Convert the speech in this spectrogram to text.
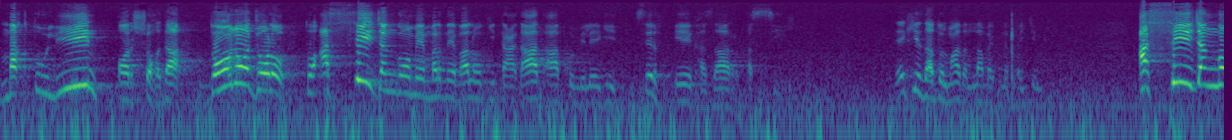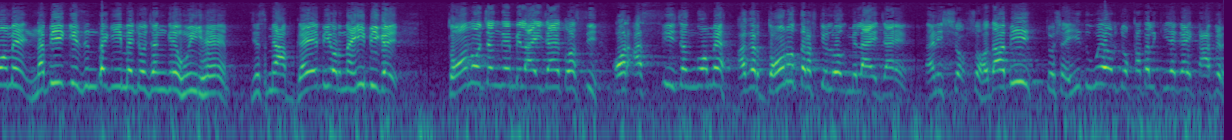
مقتولین اور شہدا دونوں جوڑو تو اسی جنگوں میں مرنے والوں کی تعداد آپ کو ملے گی صرف ایک ہزار اسی۔ دیکھیے ذات الماد اللہ ابن قیم کی۔ اسی جنگوں میں نبی کی زندگی میں جو جنگیں ہوئی ہیں، جس میں آپ گئے بھی اور نہیں بھی گئے دونوں جنگیں ملائی جائیں تو اسی اور اسی جنگوں میں اگر دونوں طرف کے لوگ ملائے جائیں یعنی شہدا بھی جو شہید ہوئے اور جو قتل کیے گئے کافر،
